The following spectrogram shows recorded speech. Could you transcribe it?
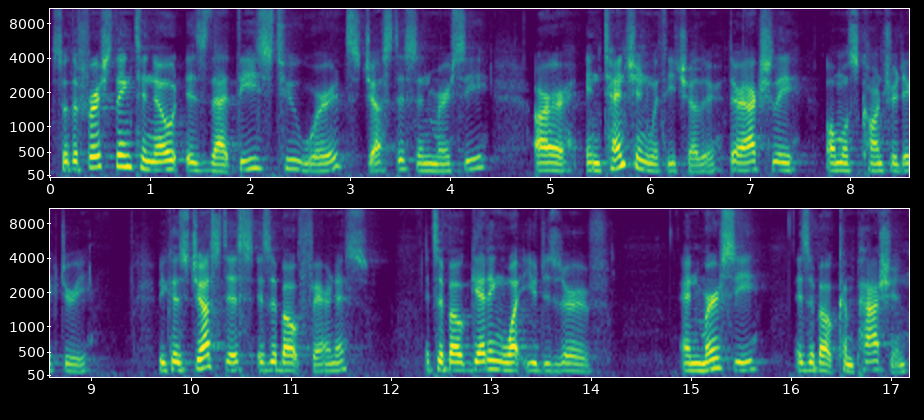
So, the first thing to note is that these two words, justice and mercy, are in tension with each other. They're actually almost contradictory. Because justice is about fairness, it's about getting what you deserve. And mercy is about compassion.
